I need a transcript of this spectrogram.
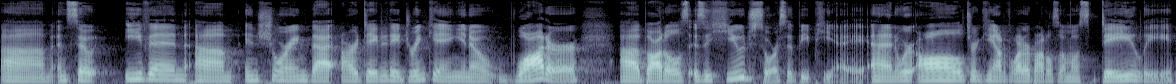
Um, and so even um, ensuring that our day to day drinking, you know, water. Uh, bottles is a huge source of BPA, and we're all drinking out of water bottles almost daily.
